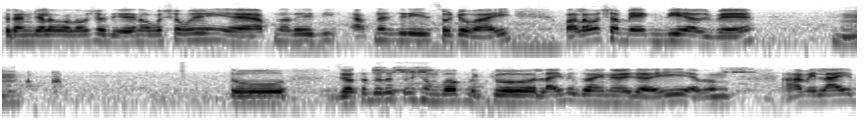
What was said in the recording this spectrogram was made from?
প্রাণ গেলে ভালোবাসা দিবেন অবশ্যই অবশ্যই আপনাদের আপনাদের এই ছোট ভাই ভালোবাসা ব্যাগ দিয়ে আসবে হুম। তো যত দূরত্ব সম্ভব একটু লাইভে জয়েন হয়ে যাই এবং আমি লাইভ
